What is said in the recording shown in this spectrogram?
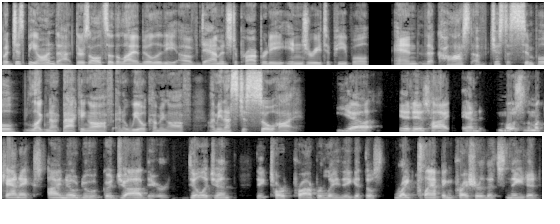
But just beyond that, there's also the liability of damage to property, injury to people, and the cost of just a simple lug nut backing off and a wheel coming off. I mean, that's just so high. Yeah, it is high. And most of the mechanics I know do a good job. They're diligent, they torque properly, they get those right clamping pressure that's needed.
